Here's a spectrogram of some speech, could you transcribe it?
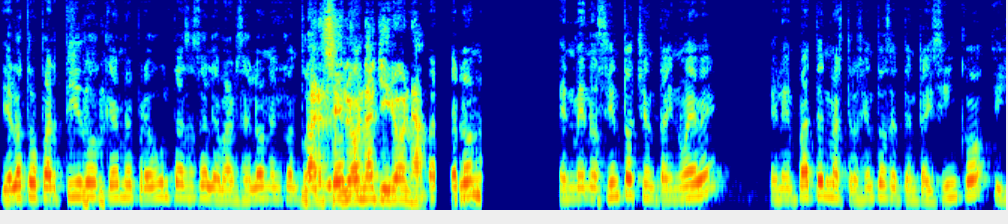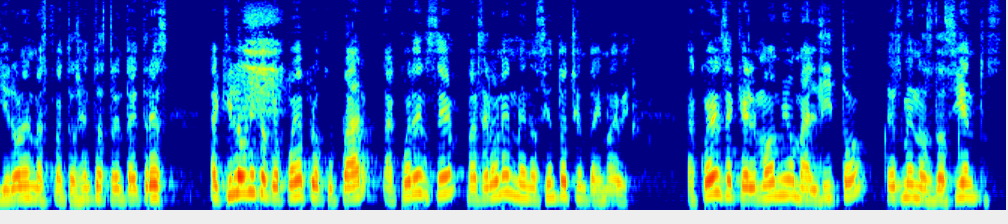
Y el otro partido que me preguntas es el de Barcelona en contra Barcelona-Girona. Barcelona en menos 189 el empate en más 375 y Girona en más 433. Aquí lo único que puede preocupar, acuérdense, Barcelona en menos 189. Acuérdense que el momio maldito es menos 200.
